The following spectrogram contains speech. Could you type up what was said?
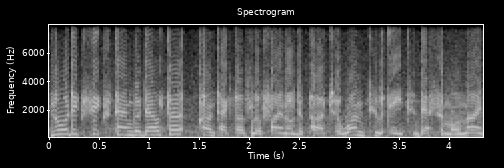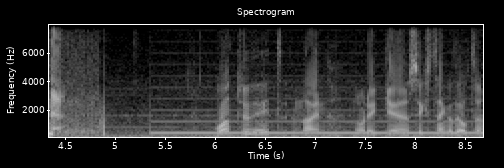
Nordic 6 Tango Delta, contact Oslo final departure 128 decimal niner. 1289 Nordic uh, 6 Tango Delta.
